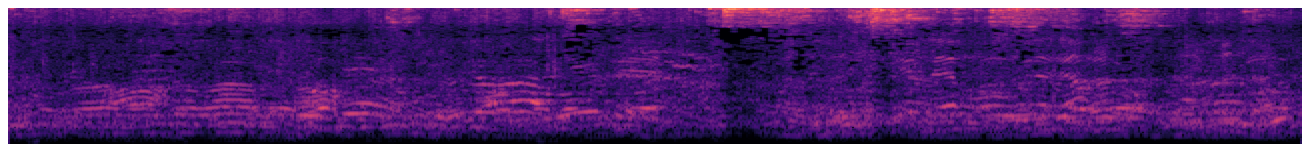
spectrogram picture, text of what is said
Thank you.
